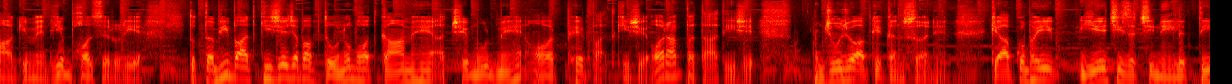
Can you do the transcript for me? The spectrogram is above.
argument ये बहुत ज़रूरी है। तो तभी बात कीजिए जब आप दोनों बहुत काम हैं, अच्छे मूड में हैं, और फिर बात कीजिए, और आप बता दीजिए। जो जो आपके कंसर्न हैं कि आपको भाई ये चीज़ अच्छी नहीं लगती?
